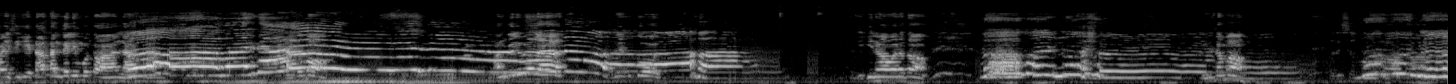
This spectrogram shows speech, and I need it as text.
Okay, sige, tatanggalin mo to ha. Lahat. Tanggalin mo. Tanggalin mo lahat. Very good. Hindi ginawa na to. Bilisan mo. Pati sa mga bata.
